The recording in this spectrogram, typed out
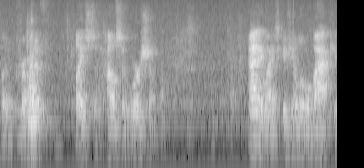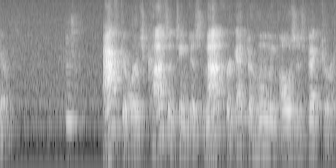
but a primitive place, a house of worship. Anyways, gives you a little back here. Afterwards, Constantine does not forget to whom he owes his victory.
